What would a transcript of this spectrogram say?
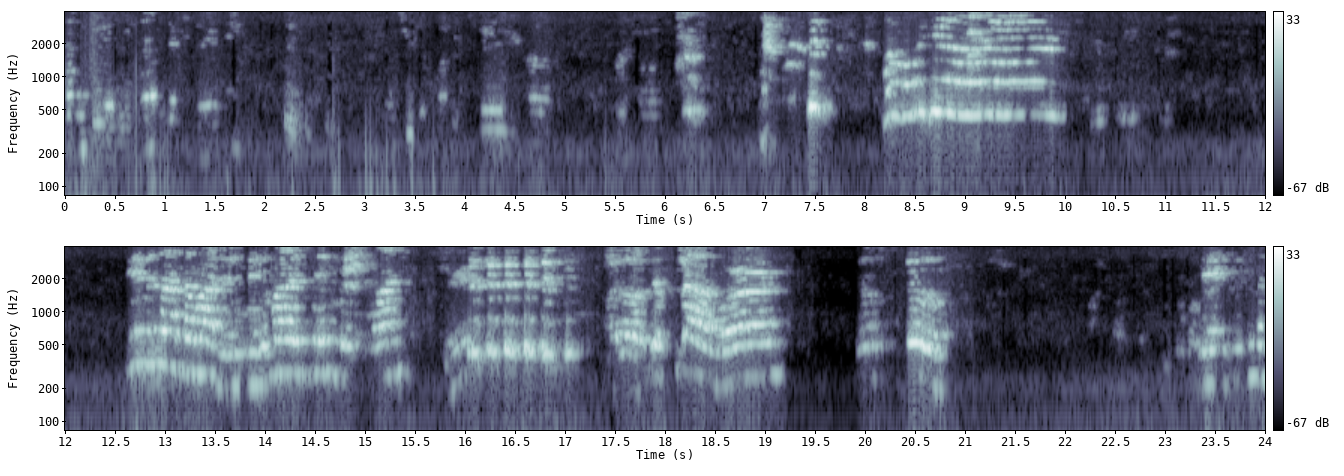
Thank you. The Mother's Day. The Mother's this one. I love the flower. Those two. This is not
